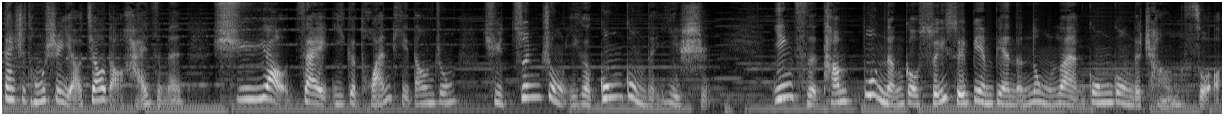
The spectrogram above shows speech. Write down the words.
但是同时也要教导孩子们，需要在一个团体当中去尊重一个公共的意识。因此，他们不能够随随便便的弄乱公共的场所，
